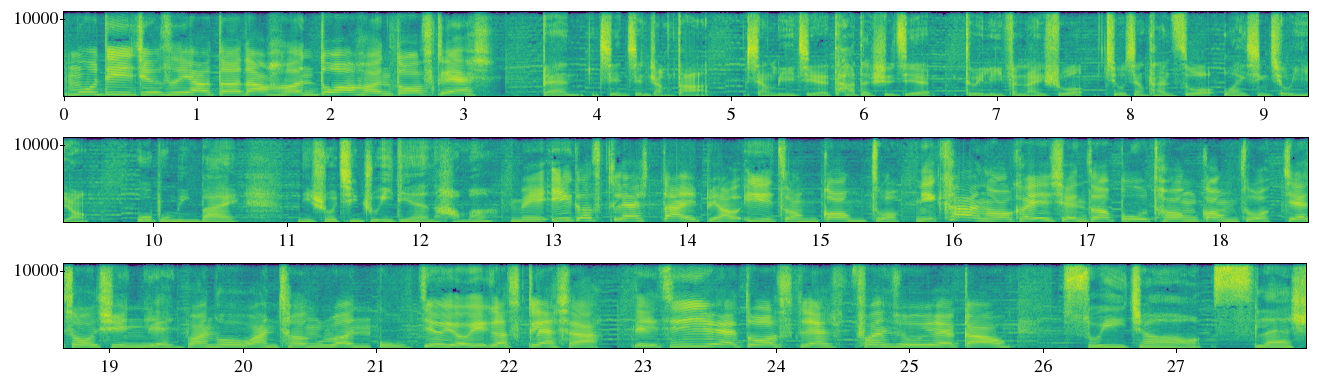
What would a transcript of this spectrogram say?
目的就是要得到很多很多 Splash。Ben 渐渐长大，想理解他的世界，对丽芬来说就像探索外星球一样。我不明白，你说清楚一点好吗？每一个 Slash 代表一种工作，你看，我可以选择不同工作，接受训练，然后完成任务，就有一个 Slash 啊。累积越多 Slash，分数越高。所以叫 slash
